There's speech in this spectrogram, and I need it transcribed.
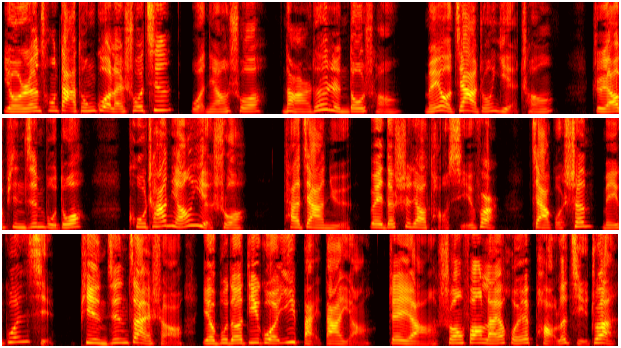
有人从大同过来说亲。我娘说哪儿的人都成，没有嫁妆也成，只要聘金不多。苦茶娘也说，她嫁女为的是要讨媳妇儿。”嫁过山没关系，聘金再少也不得低过一百大洋。这样双方来回跑了几转，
